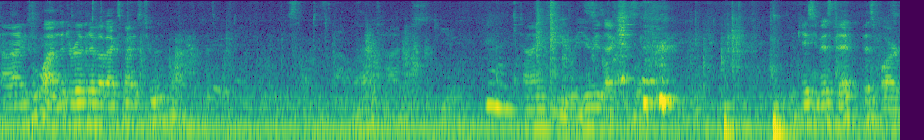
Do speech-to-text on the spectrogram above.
Times one, the derivative of x minus two is one. Times u, u is x squared. In case you missed it, this part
